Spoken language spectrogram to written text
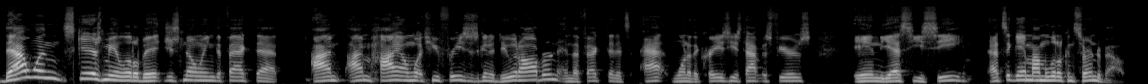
that one scares me a little bit, just knowing the fact that I'm I'm high on what Hugh Freeze is going to do at Auburn and the fact that it's at one of the craziest atmospheres in the SEC. That's a game I'm a little concerned about.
